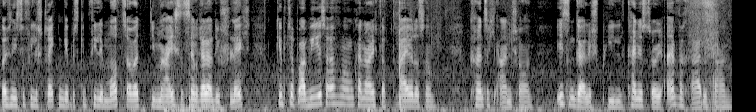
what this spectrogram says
weil es nicht so viele Strecken gibt. Es gibt viele Mods, aber die meisten sind relativ schlecht. Gibt es ein paar Videos auf meinem Kanal, ich glaube drei oder so. Könnt euch anschauen. Ist ein geiles Spiel, keine Story, einfach Radl fahren.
